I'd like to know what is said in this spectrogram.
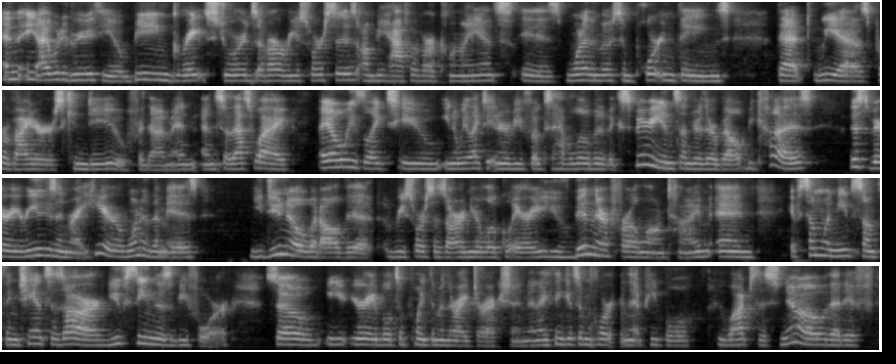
And I would agree with you. Being great stewards of our resources on behalf of our clients is one of the most important things that we as providers can do for them. And, and so that's why I always like to, you know, we like to interview folks that have a little bit of experience under their belt because this very reason right here, one of them is you do know what all the resources are in your local area. You've been there for a long time and if someone needs something, chances are you've seen this before. So you're able to point them in the right direction. And I think it's important that people who watch this know that if,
